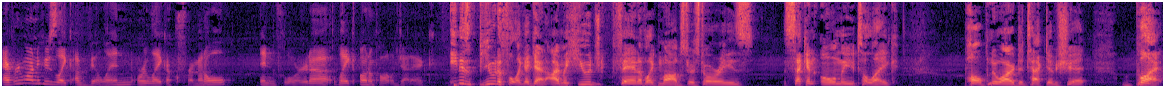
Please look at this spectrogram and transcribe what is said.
everyone who's like a villain or like a criminal in Florida, like unapologetic. It is beautiful. Like again, I'm a huge fan of like mobster stories, second only to like pulp noir detective shit. But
